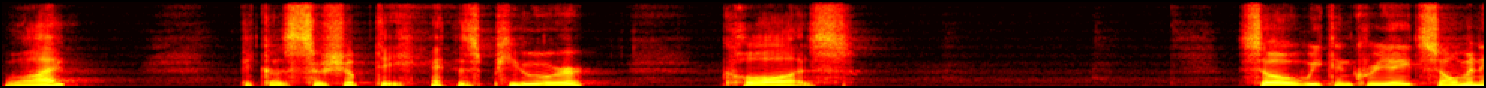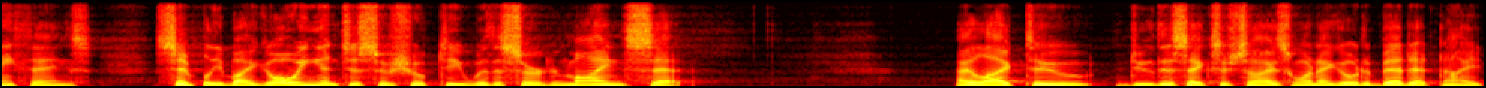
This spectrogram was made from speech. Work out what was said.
Why? Because Sushupti is pure cause. So we can create so many things simply by going into Sushupti with a certain mindset. I like to do this exercise when I go to bed at night.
